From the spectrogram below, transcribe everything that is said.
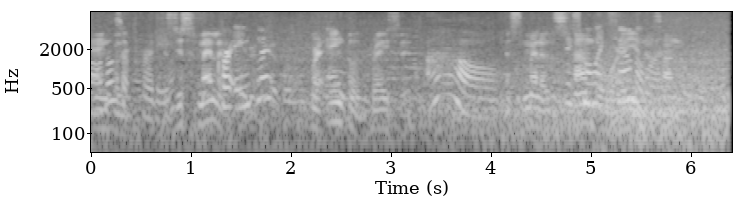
Oh, anklet. those are pretty. It's just smell it. For anklet? For ankle bracelet. Oh. The smell of the They smell like sandalwood. yeah, the sandalwood.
